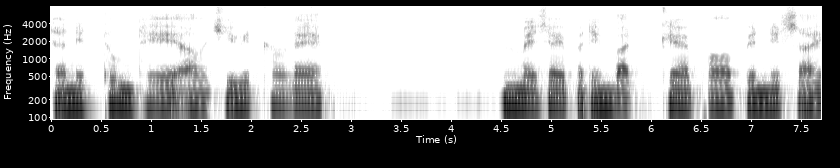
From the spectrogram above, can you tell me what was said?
ชนิดทุ่มเทเอาชีวิตเข้าแลกไม่ใช่ปฏิบัติแค่พอเป็นนิสัย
